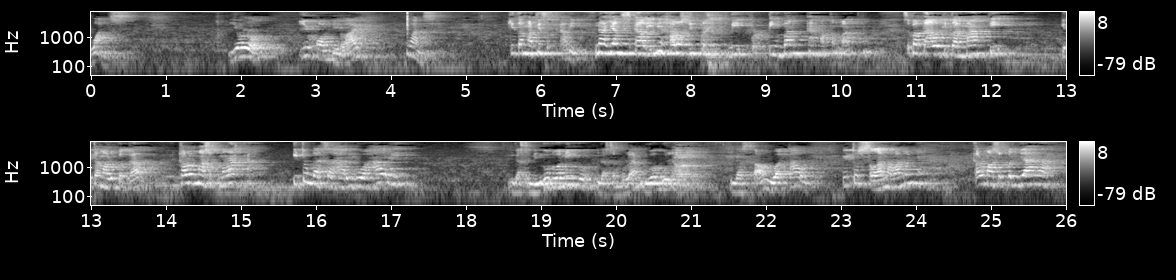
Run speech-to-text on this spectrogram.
once. YOLO, you only live once. Kita mati sekali. Nah, yang sekali ini harus diper, dipertimbangkan matang-matang. Sebab kalau kita mati, kita makhluk kekal. Kalau masuk neraka, itu nggak sehari dua hari, nggak seminggu dua minggu, nggak sebulan dua bulan, nggak setahun dua tahun. Itu selama lamanya. Kalau masuk penjara,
